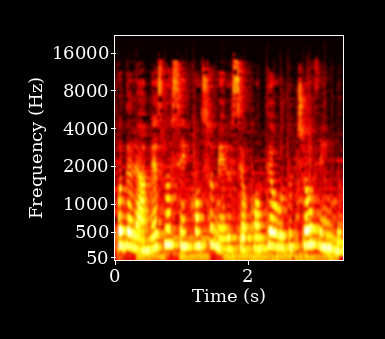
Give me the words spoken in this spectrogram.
poderá mesmo assim consumir o seu conteúdo te ouvindo.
